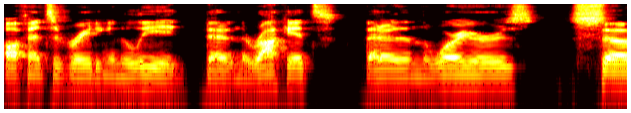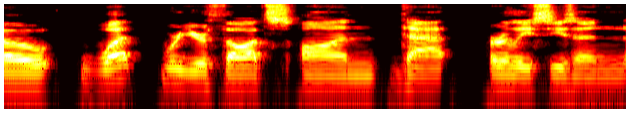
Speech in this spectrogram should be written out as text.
offensive rating in the league, better than the Rockets, better than the Warriors. So, what were your thoughts on that early season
